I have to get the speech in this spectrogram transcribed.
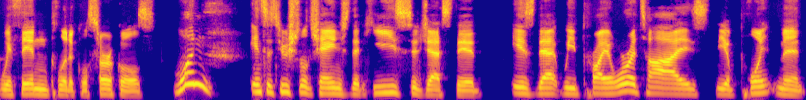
within political circles. One institutional change that he's suggested is that we prioritize the appointment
